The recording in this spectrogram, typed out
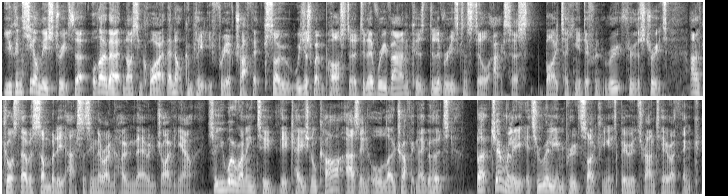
You can see on these streets that although they're nice and quiet, they're not completely free of traffic. So we just went past a delivery van because deliveries can still access by taking a different route through the street. And of course, there was somebody accessing their own home there and driving out. So you were running into the occasional car, as in all low traffic neighbourhoods, but generally it's a really improved cycling experience around here I think.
